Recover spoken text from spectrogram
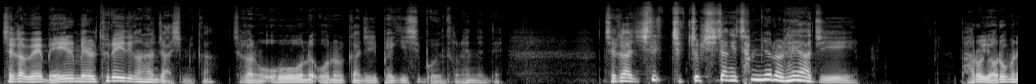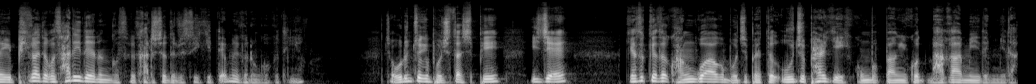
제가 왜 매일매일 트레이딩을 하는지 아십니까? 제가 오늘, 오늘까지 125연승을 했는데 제가 실, 직접 시장에 참여를 해야지 바로 여러분에게 피가 되고 살이 되는 것을 가르쳐 드릴 수 있기 때문에 그런 거거든요. 자, 오른쪽에 보시다시피 이제 계속해서 광고하고 모집했던 우주 8기 공부방이 곧 마감이 됩니다.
